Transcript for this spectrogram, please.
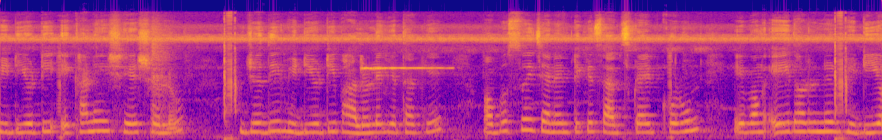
ভিডিওটি এখানেই শেষ হলো। যদি ভিডিওটি ভালো লেগে থাকে, অবশ্যই চ্যানেলটিকে সাবস্ক্রাইব করুন এবং এই ধরনের ভিডিও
